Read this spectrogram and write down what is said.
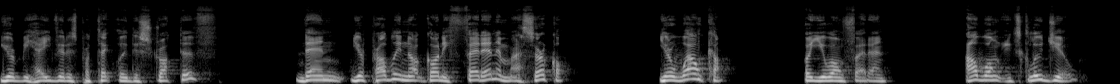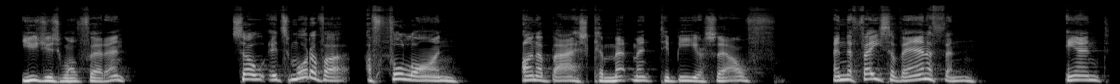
your behavior is particularly destructive, then you're probably not going to fit in in my circle. You're welcome, but you won't fit in. I won't exclude you. You just won't fit in. So it's more of a, a full on, unabashed commitment to be yourself in the face of anything and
